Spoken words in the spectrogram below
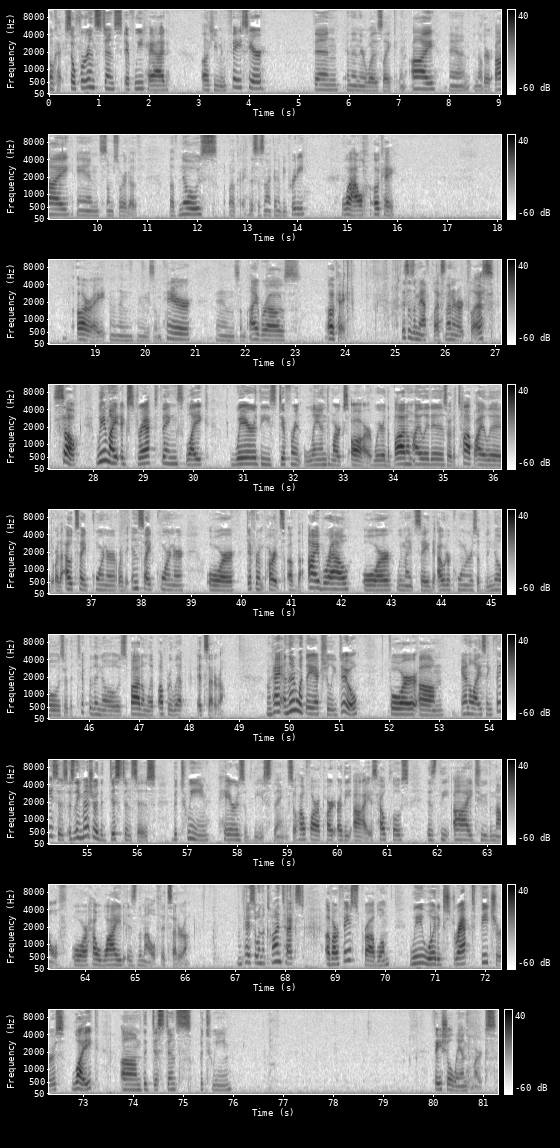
Okay, so for instance, if we had a human face here, then, and then there was like an eye and another eye and some sort of, of nose. Okay, this is not going to be pretty. Wow, okay. All right, and then maybe some hair and some eyebrows. Okay, this is a math class, not an art class. So, we might extract things like where these different landmarks are, where the bottom eyelid is, or the top eyelid, or the outside corner, or the inside corner, or different parts of the eyebrow, or we might say the outer corners of the nose, or the tip of the nose, bottom lip, upper lip, etc. Okay, and then what they actually do for um, analyzing faces is they measure the distances between pairs of these things. So, how far apart are the eyes? How close is the eye to the mouth? Or how wide is the mouth, etc. Okay, so in the context of our face problem, we would extract features like um, the distance between facial landmarks.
